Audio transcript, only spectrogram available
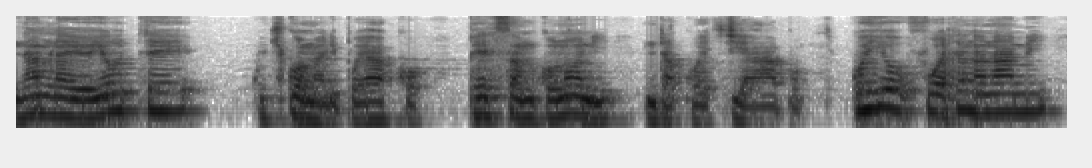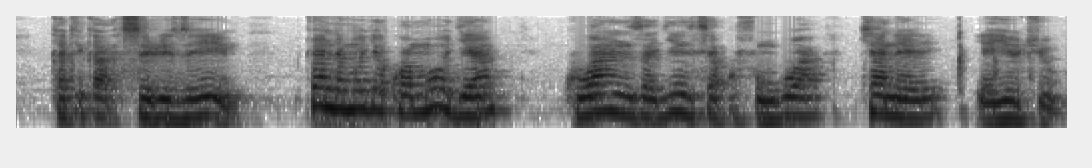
namna yoyote kuchukua malipo yako pesa mkononi, nitakuachia hapo. Kwa hiyo fuatana nami katika series hii, twende moja kwa moja kuanza jinsi ya kufungua channel ya YouTube.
